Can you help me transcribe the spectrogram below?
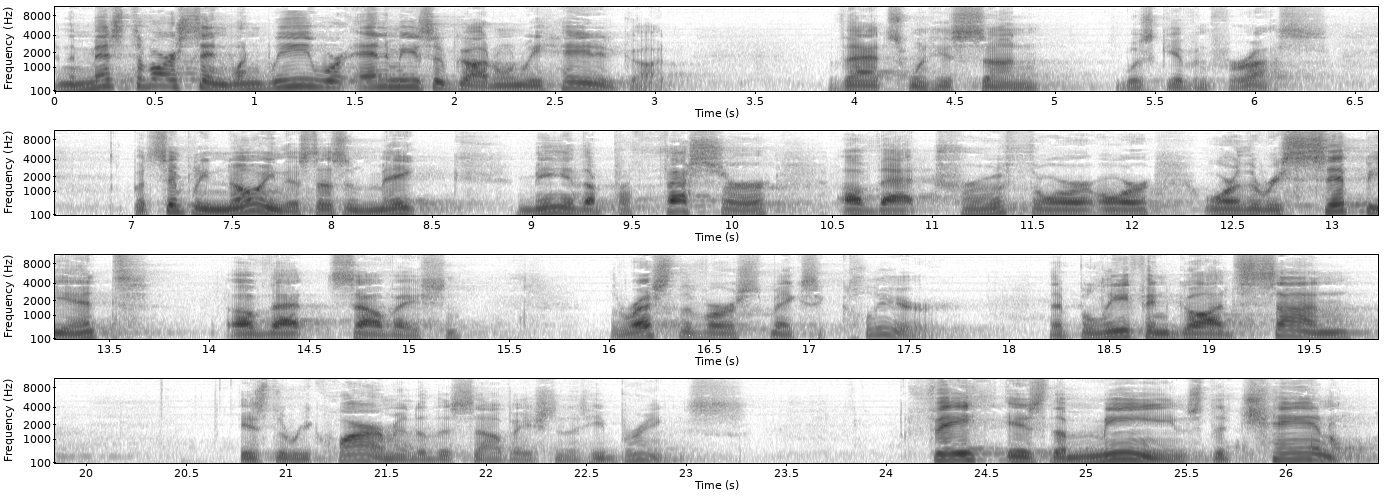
in the midst of our sin, when we were enemies of God, when we hated God, that's when his son was given for us. But simply knowing this doesn't make me the professor of that truth or, or, or the recipient of that salvation. The rest of the verse makes it clear that belief in God's Son is the requirement of the salvation that he brings. Faith is the means, the channel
